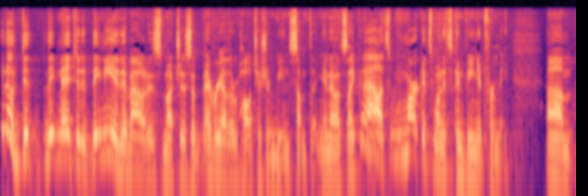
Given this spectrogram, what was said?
You know, did, they meant it. They mean it about as much as every other politician means something. You know, it's like, well, it's markets when it's convenient for me. Um,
